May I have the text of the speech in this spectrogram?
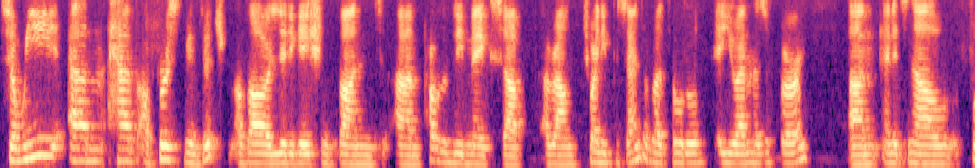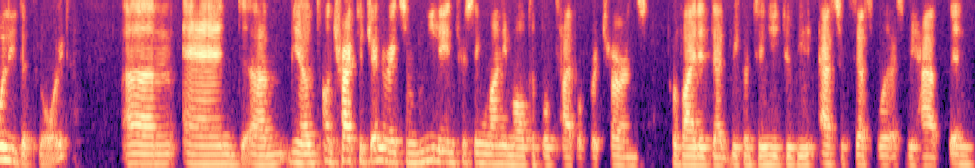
So we um, have our first vintage of our litigation fund um, probably makes up around 20% of our total AUM as a firm. Um, and it's now fully deployed um, and um, you know on track to generate some really interesting money multiple type of returns, provided that we continue to be as successful as we have been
